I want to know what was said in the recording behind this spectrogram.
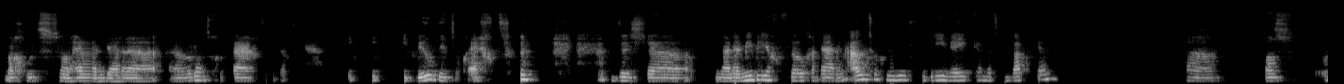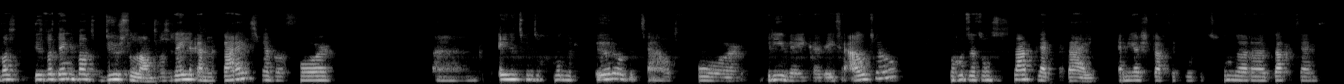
maar goed, zo hebben we daar uh, rondgevraagd. Ik dacht, ik, ik, ik, wil dit toch echt. dus naar Namibië gevlogen, daar een auto gehuurd voor drie weken met een daktent. Was, was, dit was denk ik wel het duurste land. Het was redelijk aan de prijs. We hebben voor uh, eh, 2100 euro betaald voor drie weken deze auto. Maar goed, er zat onze slaapplek bij. En eerst dacht ik, doe het zonder uh, daktent.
